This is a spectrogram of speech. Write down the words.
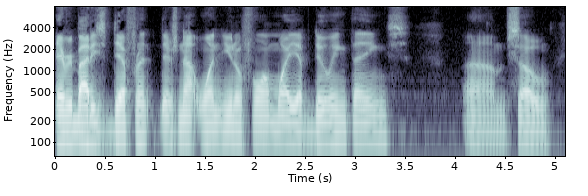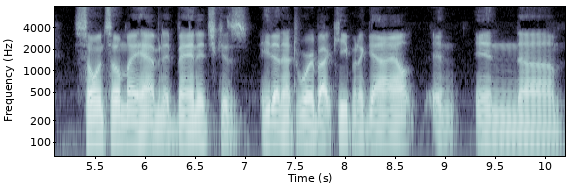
everybody's different. There's not one uniform way of doing things. Um, so so and so may have an advantage because he doesn't have to worry about keeping a guy out in in um,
